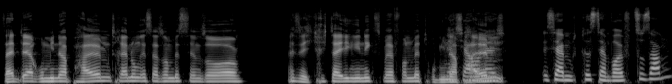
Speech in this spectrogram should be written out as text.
Seit der Romina Palm-Trennung ist er so ein bisschen so, weiß nicht, ich krieg da irgendwie nichts mehr von mit. Romina Ich auch Palm, nicht. Ist ja mit Christian Wolf zusammen.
